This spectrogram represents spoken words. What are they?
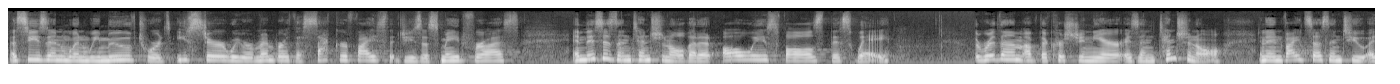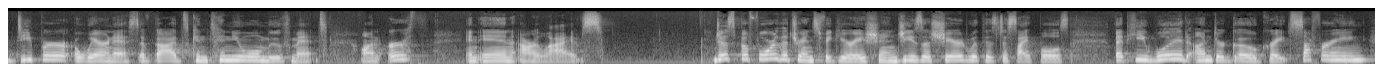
a season when we move towards Easter. We remember the sacrifice that Jesus made for us. And this is intentional that it always falls this way. The rhythm of the Christian year is intentional and invites us into a deeper awareness of God's continual movement on earth and in our lives. Just before the transfiguration, Jesus shared with his disciples that he would undergo great suffering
